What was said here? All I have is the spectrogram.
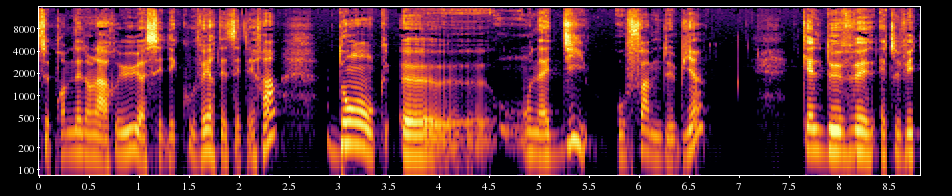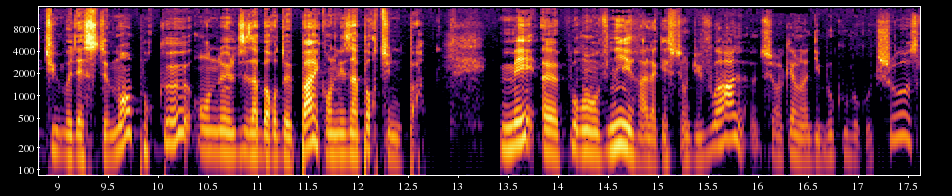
se, promenaient dans la rue assez découvertes, etc. Donc, on a dit aux femmes de bien qu'elles devaient être vêtues modestement pour qu'on ne les aborde pas et qu'on ne les importune pas. Mais euh, pour en venir à la question du voile, sur laquelle on a dit beaucoup, beaucoup de choses,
